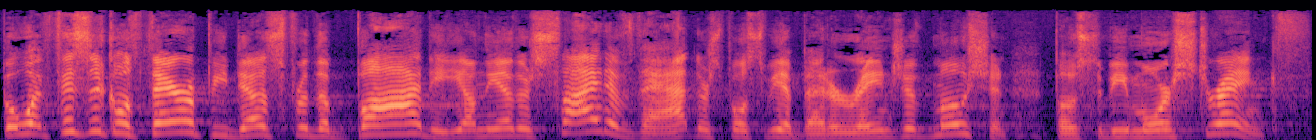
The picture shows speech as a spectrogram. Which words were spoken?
But what physical therapy does for the body, on the other side of that, there's supposed to be a better range of motion, supposed to be more strength.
